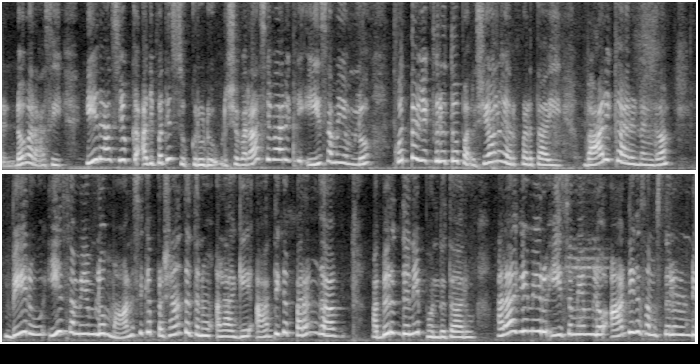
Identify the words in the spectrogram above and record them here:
రెండవ రాశి. ఈ రాశి యొక్క అధిపతి శుక్రుడు వృషభరాశి వారికి ఈ సమయంలో కొత్త వ్యక్తులతో పరిచయాలు ఏర్పడతాయి. వారి కారణంగా వీరు ఈ సమయంలో మానసిక ప్రశాంతతను అలాగే ఆర్థిక పరంగా అభివృద్ధిని పొందుతారు. అలాగే మీరు ఈ సమయంలో ఆర్థిక సంస్థల నుండి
